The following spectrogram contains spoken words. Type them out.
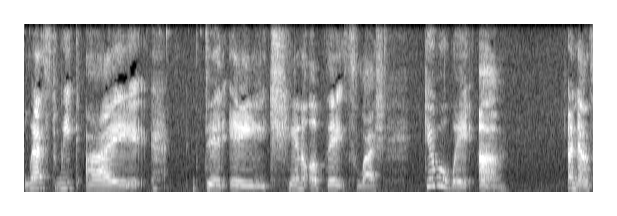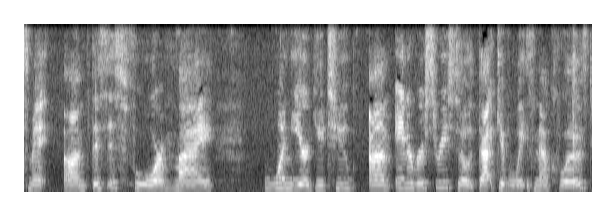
last week I did a channel update slash giveaway um, announcement. Um, this is for my one year YouTube um, anniversary, so that giveaway is now closed.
